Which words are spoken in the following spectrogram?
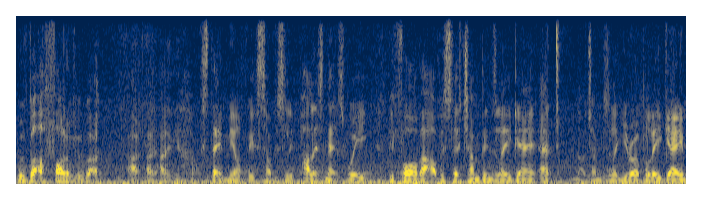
We've got to follow. We've got. To, I, I, state the obvious. Obviously, Palace next week. Before that, obviously, Champions League game, uh, not Champions League, Europa League game,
